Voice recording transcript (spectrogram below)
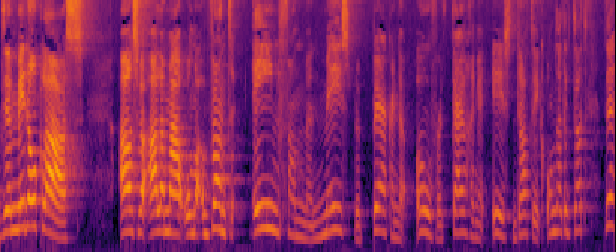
de middelklas? Als we allemaal om. Want een van mijn meest beperkende overtuigingen is dat ik, omdat ik dat de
